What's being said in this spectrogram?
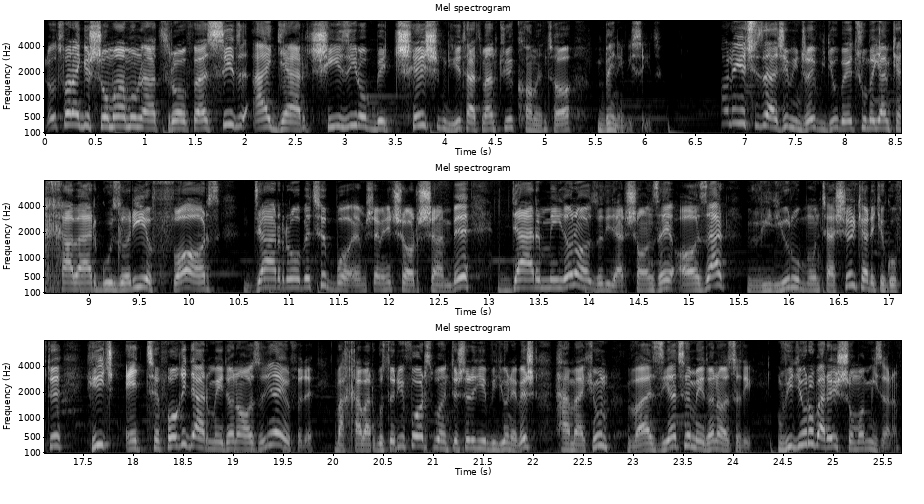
لطفا اگه شما همون اطراف هستید اگر چیزی رو به چشم دیدید حتما توی کامنت ها بنویسید. حالا یه چیز عجیب اینجا ویدیو بهتون بگم که خبرگزاری فارس در رابطه با امشب یعنی چهارشنبه در میدان آزادی در 16 آذر ویدیو رو منتشر کرده که گفته هیچ اتفاقی در میدان آزادی نیفتاده و خبرگزاری فارس با انتشار یه ویدیو نوشت همکنون وضعیت میدان آزادی. ویدیو رو برای شما می‌ذارم.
